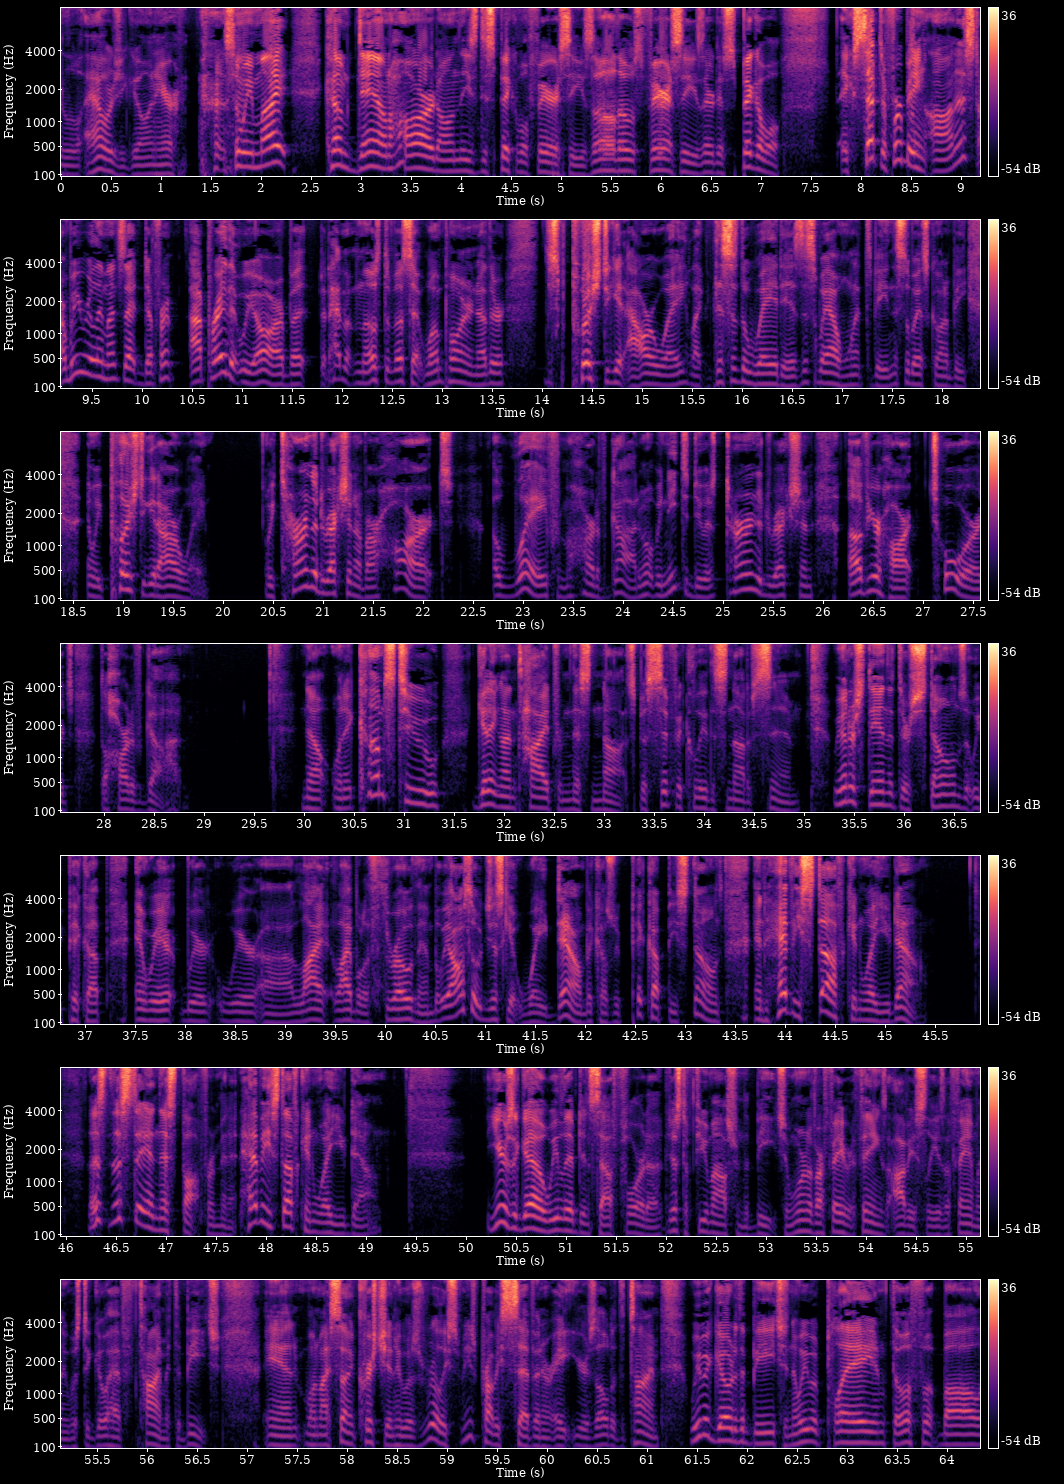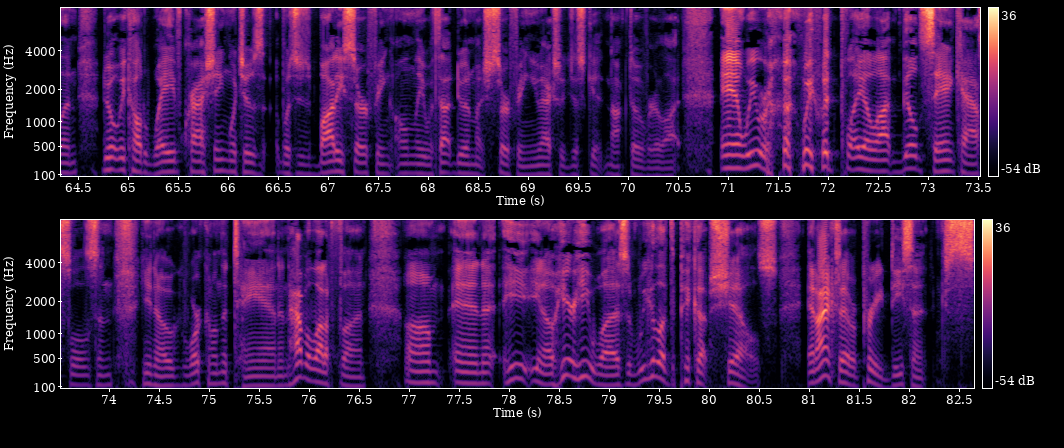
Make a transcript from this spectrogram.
A little allergy going here. so we might come down hard on these despicable Pharisees. Oh, those Pharisees, they're despicable except if we're being honest, are we really much that different? I pray that we are, but but haven't most of us at one point or another just pushed to get our way? Like this is the way it is, this is the way I want it to be, and this is the way it's going to be, and we push to get our way. We turn the direction of our heart away from the heart of God. And what we need to do is turn the direction of your heart towards the heart of God. Now, when it comes to getting untied from this knot, specifically this knot of sin, we understand that there's stones that we pick up and we're we're we're uh, li- liable to throw them, but we also just get weighed down because we pick up these stones, and heavy stuff can weigh you down. Let's let's stay in this thought for a minute. Heavy stuff can weigh you down years ago, we lived in South Florida, just a few miles from the beach. And one of our favorite things, obviously, as a family, was to go have time at the beach. And when my son Christian, who was really, he was probably seven or eight years old at the time, we would go to the beach and then we would play and throw a football and do what we called wave crashing, which is which is body surfing only without doing much surfing. You actually just get knocked over a lot. And we were we would play a lot, build sandcastles, and you know work on the tan and have a lot of fun. Um, and he, you know, here he was, and we loved to pick up shells, and I actually have a pretty decent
